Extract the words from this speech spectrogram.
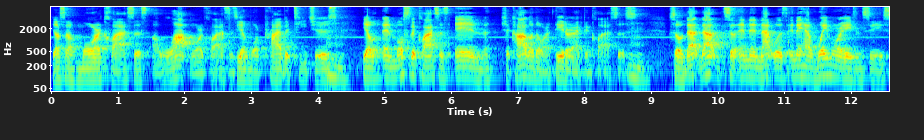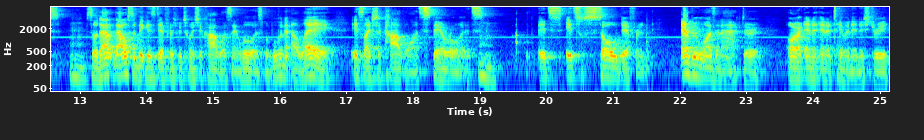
You also have more classes, a lot more classes. You have more private teachers. You have, and most of the classes in Chicago though are theater acting classes. Mm-hmm. So that that so and then that was and they have way more agencies. Mm-hmm. So that that was the biggest difference between Chicago and St. Louis. But moving to LA, it's like Chicago on steroids. Mm-hmm. It's it's so different. Everyone's an actor or in the entertainment industry.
